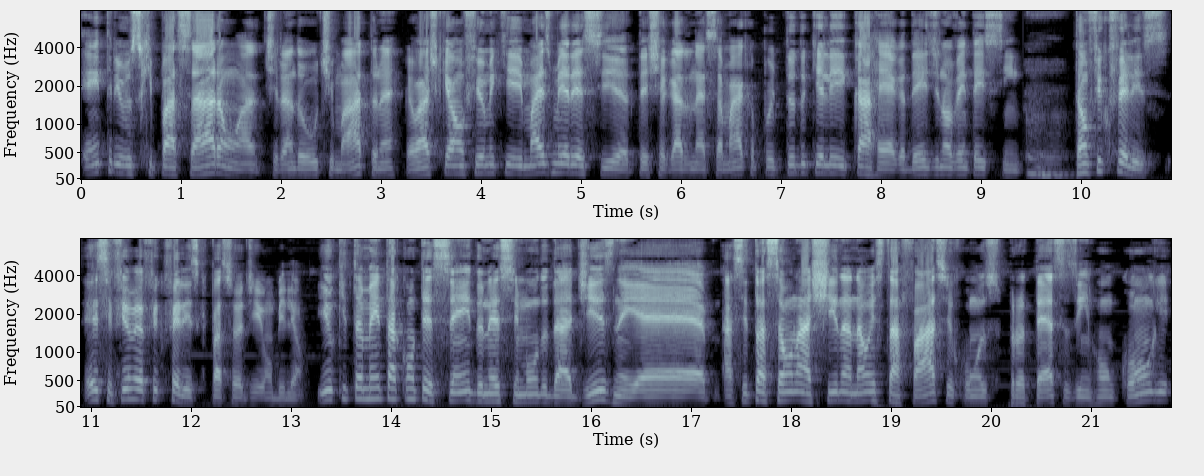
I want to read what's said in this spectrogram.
entre os que passaram, tirando o Ultimato, né? Eu acho que é um filme que mais merecia ter chegado nessa marca por tudo que ele carrega desde 95. Uhum. Então fico feliz. Esse filme eu fico feliz que passou de um bilhão. E o que também tá acontecendo nesse mundo da Disney é a situação na China não está fácil com os protestos em Hong Kong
